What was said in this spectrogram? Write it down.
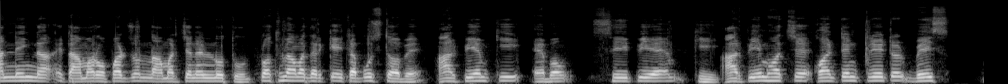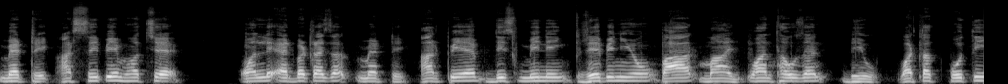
আর্নিং না, এটা আমার উপার্জন না, আমার চ্যানেল নতুন। প্রথমে আমাদেরকে এটা বুঝতে হবে আরপিএম কি এবং সিপিএম কি। আরপিএম হচ্ছে কন্টেন্ট ক্রিয়েটর বেস মেট্রিক আর সিপিএম হচ্ছে only advertiser, metric. Rpm this meaning revenue per mile 1000 view. অর্থাৎ প্রতি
